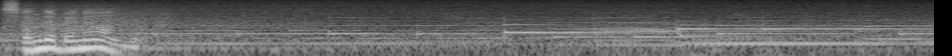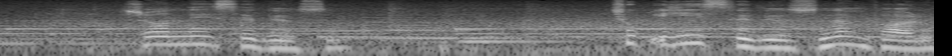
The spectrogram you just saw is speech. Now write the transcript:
Sen de beni anla. Şu an ne hissediyorsun? Çok iyi hissediyorsun değil mi Faruk?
